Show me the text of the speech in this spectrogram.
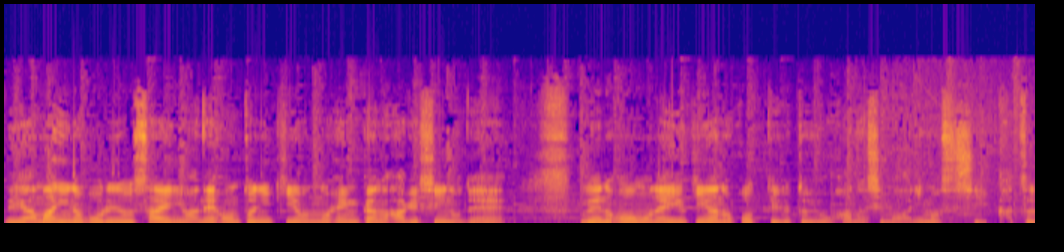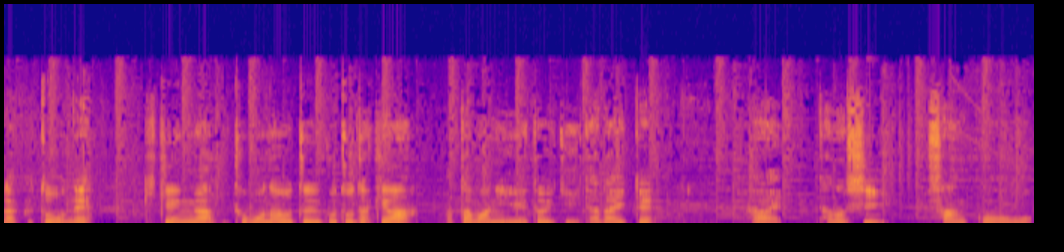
で、山に登る際にはね、本当に気温の変化が激しいので、上の方もね、雪が残っているというお話もありますし、滑落等ね、危険が伴うということだけは頭に入れといていただいて、はい、楽しい参考を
